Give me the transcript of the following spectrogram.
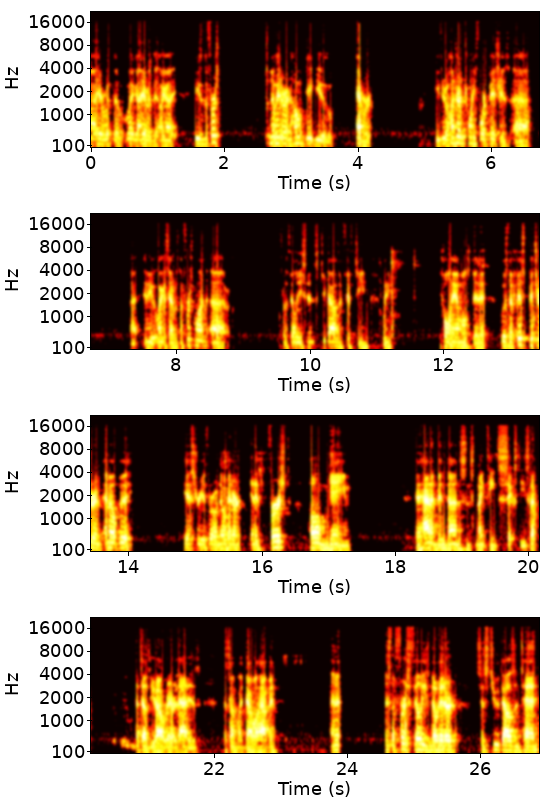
got here with the? What I got here with the? I got. He's the first no hitter in home debut ever. He threw 124 pitches. Uh, uh, and he, like I said, it was the first one uh, for the Phillies since 2015 when Cole Hamels did it. Was the fifth pitcher in MLB history to throw a no hitter in his first home game. It hadn't been done since 1960. So that tells you how rare that is. That something like that will happen. And it's the first Phillies no hitter since 2010,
